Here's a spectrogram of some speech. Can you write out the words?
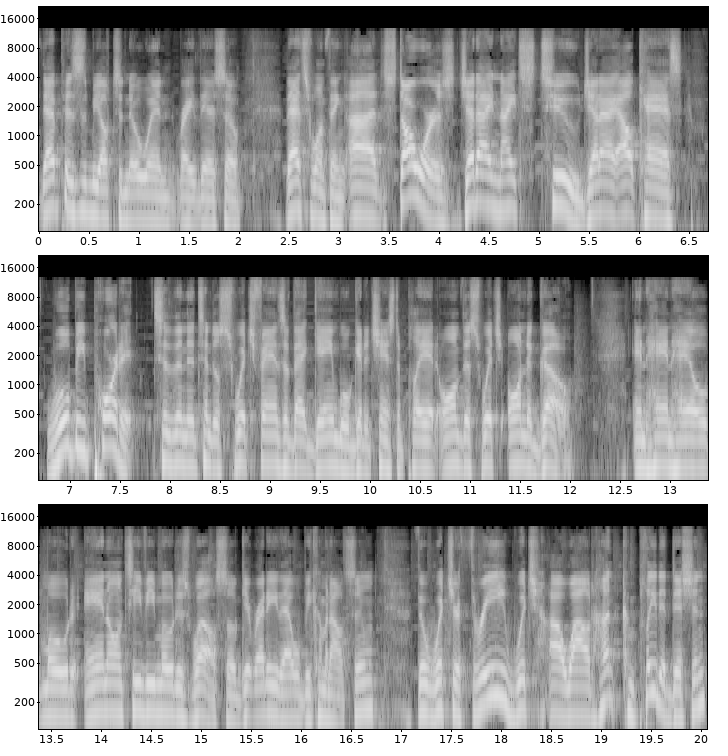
that pisses me off to no end right there. So that's one thing. Uh, Star Wars Jedi Knights 2, Jedi Outcast will be ported to the Nintendo Switch. Fans of that game will get a chance to play it on the Switch on the go in handheld mode and on TV mode as well. So get ready, that will be coming out soon. The Witcher 3 Witch uh, Wild Hunt Complete Edition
